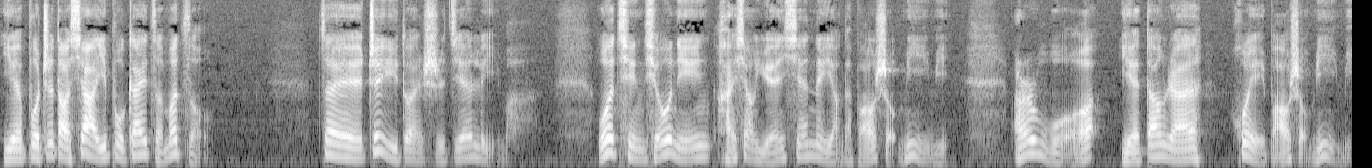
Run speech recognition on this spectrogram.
也不知道下一步该怎么走。在这一段时间里嘛，我请求您还像原先那样的保守秘密，而我也当然。会保守秘密。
